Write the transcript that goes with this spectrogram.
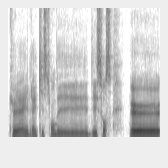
que la, la question des, des sources. Euh,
